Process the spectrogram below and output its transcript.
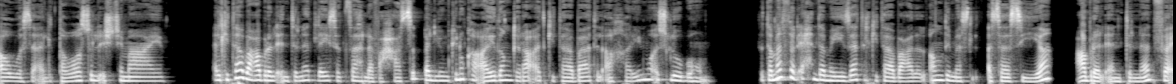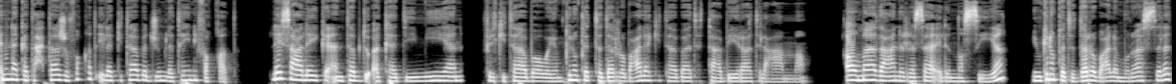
أو وسائل التواصل الاجتماعي الكتابة عبر الإنترنت ليست سهلة فحسب بل يمكنك أيضا قراءة كتابات الآخرين وأسلوبهم. تتمثل إحدى ميزات الكتابة على الأنظمة الأساسية عبر الإنترنت فإنك تحتاج فقط إلى كتابة جملتين فقط. ليس عليك أن تبدو أكاديميا في الكتابة ويمكنك التدرب على كتابات التعبيرات العامة. أو ماذا عن الرسائل النصية؟ يمكنك التدرب على مراسلة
